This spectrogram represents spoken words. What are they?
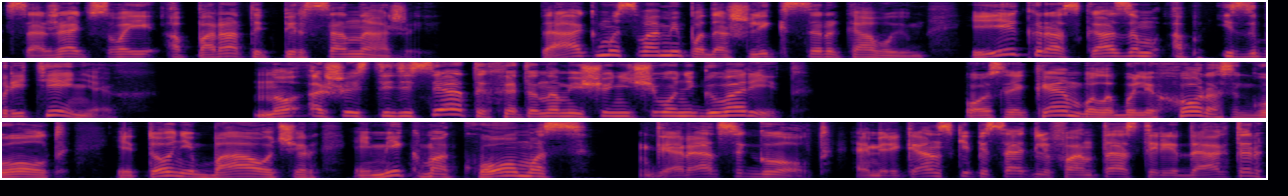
сажать в свои аппараты персонажей. Так мы с вами подошли к сороковым и к рассказам об изобретениях. Но о 60-х это нам еще ничего не говорит. После Кэмпбелла были Хорас Голд, и Тони Баучер, и Мик Маккомас. Хорас Голд, американский писатель-фантаст и редактор,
